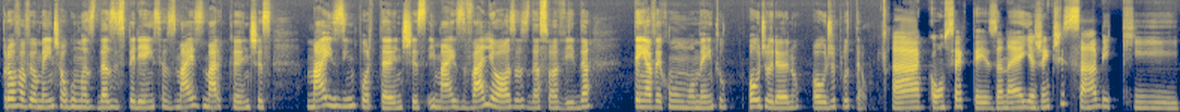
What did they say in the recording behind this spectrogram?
provavelmente algumas das experiências mais marcantes, mais importantes e mais valiosas da sua vida tem a ver com um momento ou de Urano ou de Plutão. Ah, com certeza, né? E a gente sabe que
